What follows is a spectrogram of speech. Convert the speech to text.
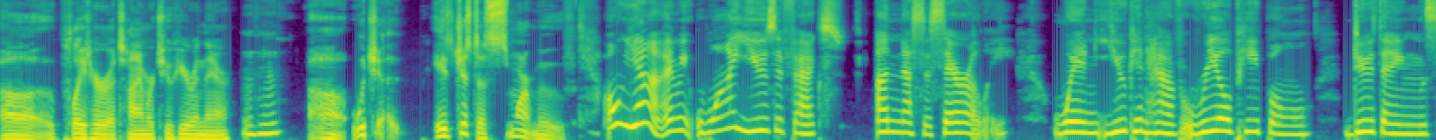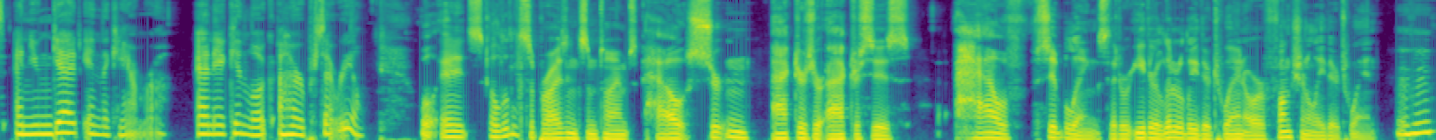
uh, played her a time or two here and there, mm-hmm uh, which uh, is just a smart move. Oh yeah, I mean, why use effects unnecessarily when you can have real people do things and you can get in the camera and it can look 100% real. Well, and it's a little surprising sometimes how certain actors or actresses have siblings that are either literally their twin or functionally their twin. Mhm.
